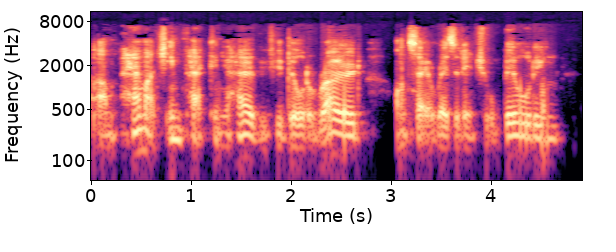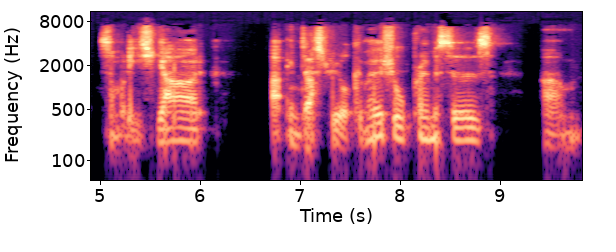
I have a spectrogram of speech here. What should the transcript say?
um, how much impact can you have if you build a road on, say, a residential building, somebody's yard, uh, industrial commercial premises, um,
